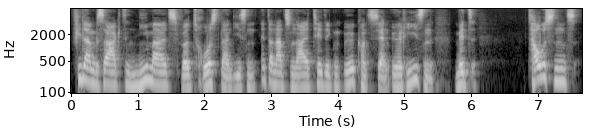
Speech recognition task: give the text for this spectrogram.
Viele haben gesagt, niemals wird Russland diesen international tätigen Ölkonzern, Ölriesen mit 1000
